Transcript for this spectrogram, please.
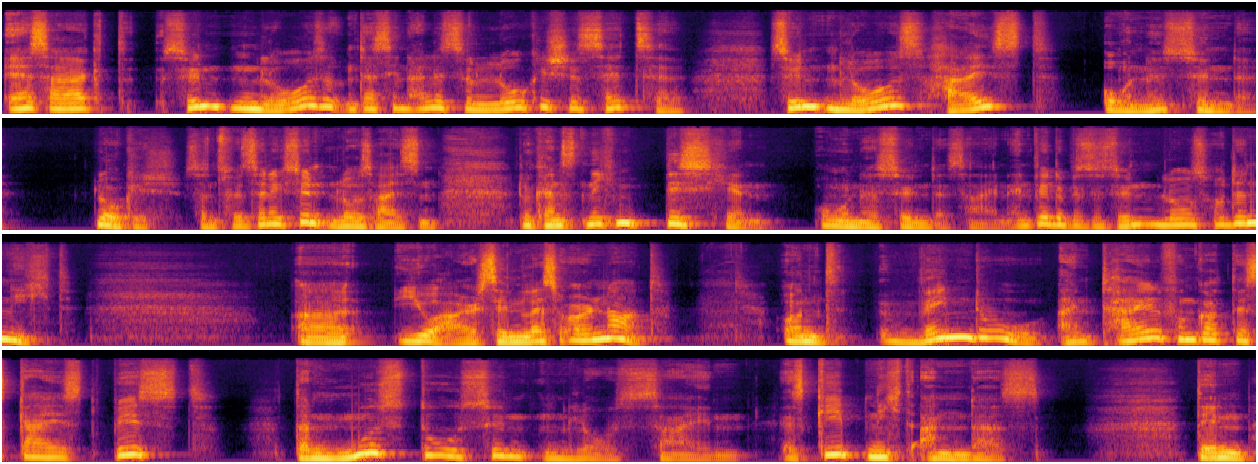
Er sagt, sündenlos, und das sind alles so logische Sätze. Sündenlos heißt ohne Sünde. Logisch, sonst würde es ja nicht sündenlos heißen. Du kannst nicht ein bisschen ohne Sünde sein. Entweder bist du sündenlos oder nicht. Uh, you are sinless or not. Und wenn du ein Teil von Gottes Geist bist, dann musst du sündenlos sein. Es geht nicht anders. Denn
